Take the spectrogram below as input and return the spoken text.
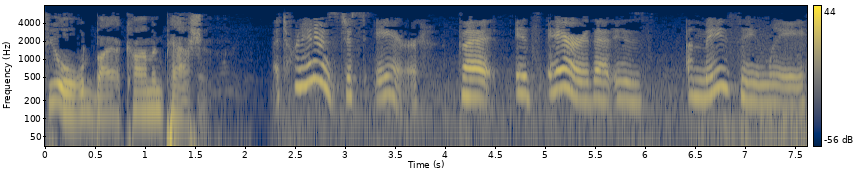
fueled by a common passion. A tornado is just air, but it's air that is amazingly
